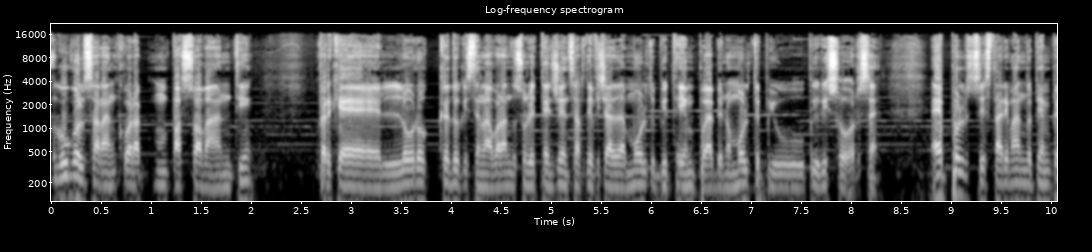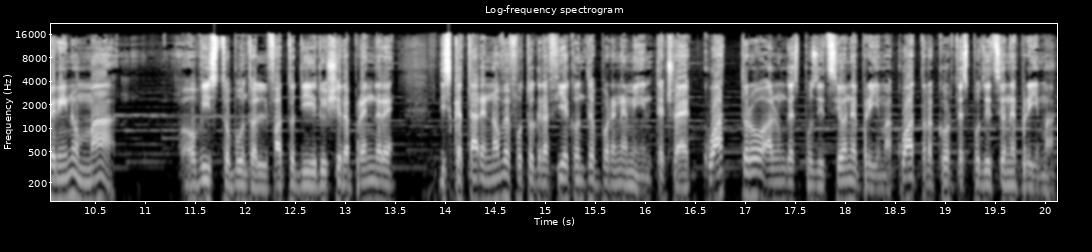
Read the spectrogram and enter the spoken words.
Google sarà ancora un passo avanti perché loro credo che stiano lavorando sull'intelligenza artificiale da molto più tempo e abbiano molte più, più risorse. Apple ci sta arrivando pian pianino, ma ho visto appunto il fatto di riuscire a prendere, di scattare nove fotografie contemporaneamente, cioè quattro a lunga esposizione prima, quattro a corta esposizione prima,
